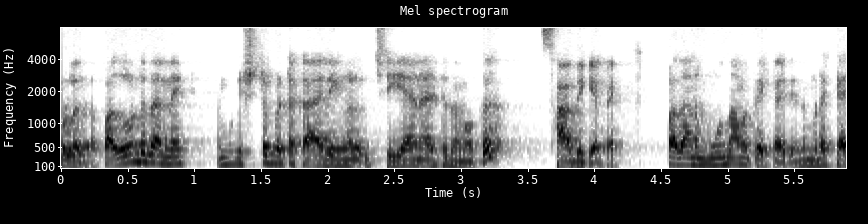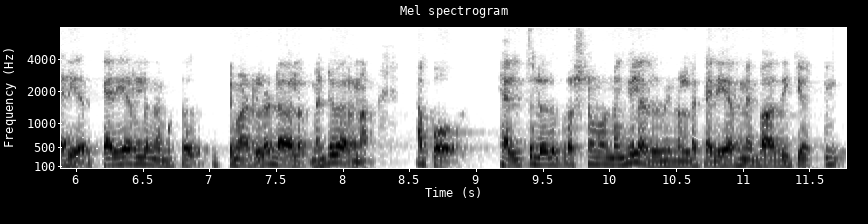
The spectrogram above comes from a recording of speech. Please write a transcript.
ഉള്ളത്. അപ്പൊ അതുകൊണ്ട് തന്നെ നമുക്ക് ഇഷ്ടപ്പെട്ട കാര്യങ്ങൾ ചെയ്യാനായിട്ട് നമുക്ക് സാധിക്കട്ടെ. അപ്പൊ അതാണ് മൂന്നാമത്തെ കാര്യം. നമ്മുടെ കരിയർ കരിയറിൽ നമുക്ക് കൃത്യമായിട്ടുള്ള ഡെവലപ്മെന്റ് വരണം. അപ്പോ ഹെൽത്തിൽ ഒരു പ്രശ്നമുണ്ടെങ്കിൽ അത് നിങ്ങളുടെ കരിയറിനെ ബാധിക്കും.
